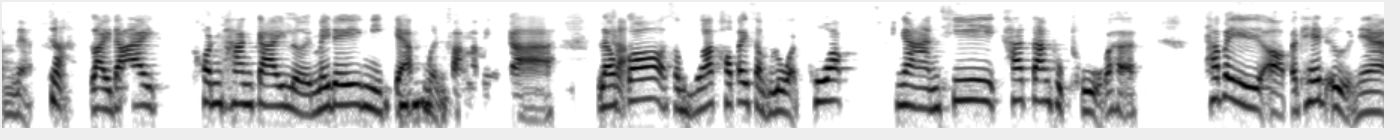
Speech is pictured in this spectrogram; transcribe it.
ำเนี่ยรายได้ค่อนข้างใกล้เลย ไม่ได้มีแกลบเหมือนฝั่งอเมริกา แล้วก็สมมติว่าเขาไปสำรวจพวกงานที่ค่าจ้างถูกๆอะค่ะถ้าไปประเทศอื่นเนี่ย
